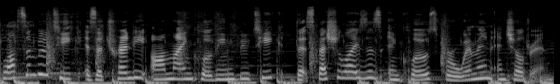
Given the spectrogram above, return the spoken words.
Blossom Boutique is a trendy online clothing boutique that specializes in clothes for women and children.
